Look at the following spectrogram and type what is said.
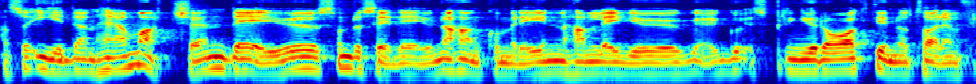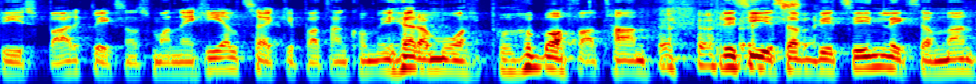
Alltså i den här matchen, det är ju som du säger, det är ju när han kommer in, han lägger ju, springer rakt in och tar en frispark liksom, så man är helt säker på att han kommer göra mål på bara för att han precis har bytts in liksom. Men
